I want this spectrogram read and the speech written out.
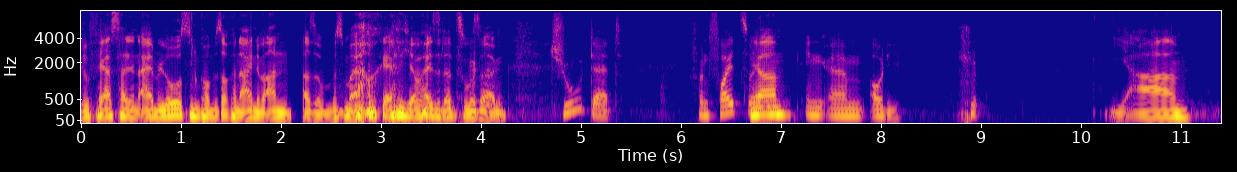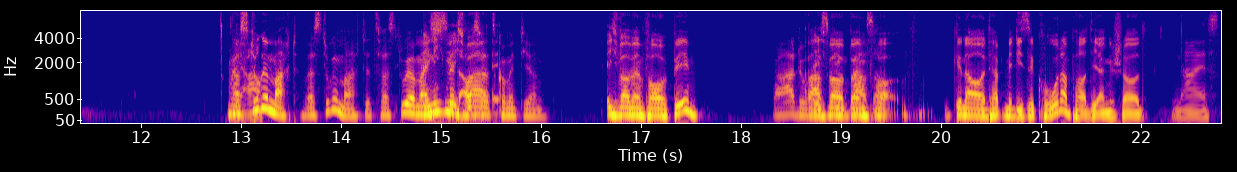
du fährst halt in einem los und kommst auch in einem an. Also muss man ja auch ehrlicherweise dazu sagen. True Dead. Von Feutzer Ja. in, in ähm, Audi. Ja, Was hast Ja. du gemacht? Was hast du gemacht? Jetzt warst du ja mal Ich- nicht mit ich war- auswärts kommentieren. ich war beim VfB. Ah, du Ich war beim. V genau und habe mir diese Corona-Party angeschaut. Nice.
